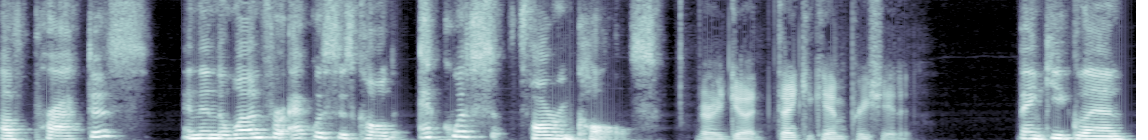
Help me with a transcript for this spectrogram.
of Practice. And then the one for Equus is called Equus Farm Calls. Very good. Thank you, Kim. Appreciate it. Thank you, Glenn.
